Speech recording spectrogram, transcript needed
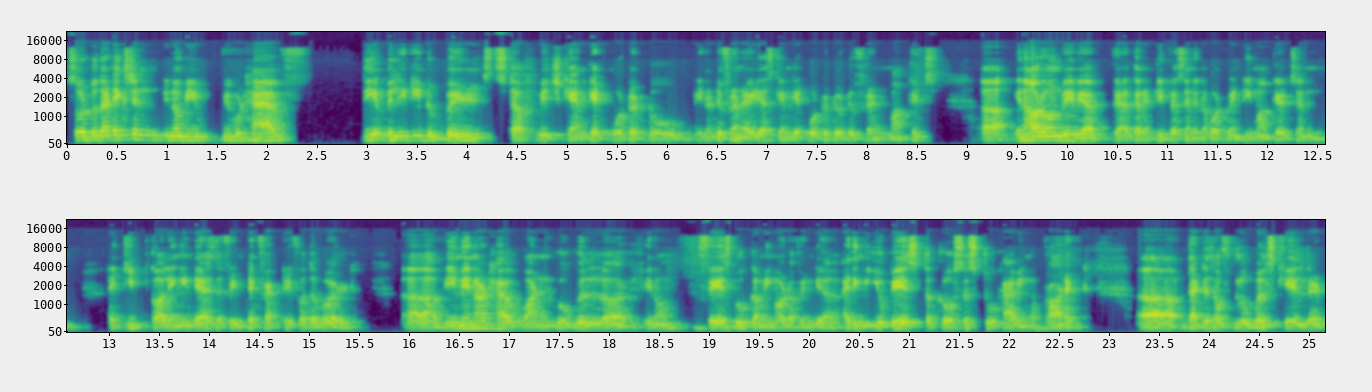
So to that extent you know we we would have the ability to build stuff which can get ported to you know different ideas can get ported to different markets. uh, in our own way we are currently present in about 20 markets and i keep calling india as the fintech factory for the world. Uh, we may not have one google or you know facebook coming out of india. I think upi is the closest to having a product uh, that is of global scale that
